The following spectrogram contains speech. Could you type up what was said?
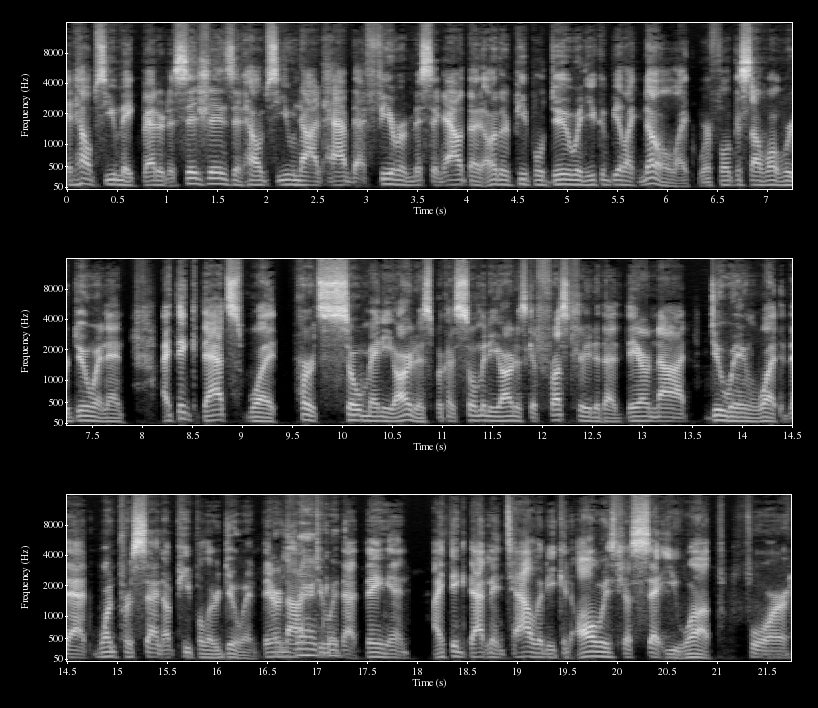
it helps you make better decisions. It helps you not have that fear of missing out that other people do. And you can be like, no, like we're focused on what we're doing. And I think that's what hurts so many artists because so many artists get frustrated that they're not doing what that 1% of people are doing. They're exactly. not doing that thing. And I think that mentality can always just set you up for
